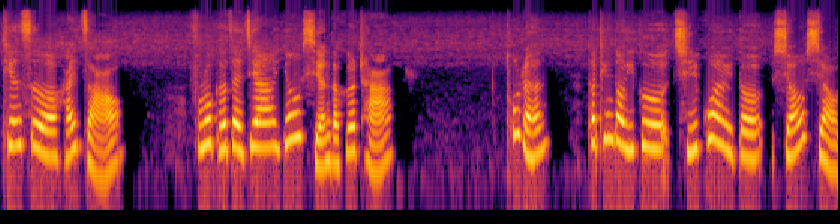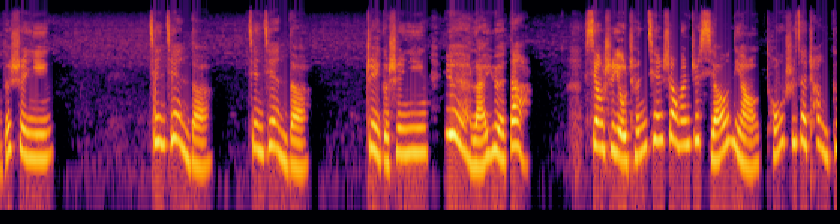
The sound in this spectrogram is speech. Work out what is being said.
天色还早，弗洛格在家悠闲的喝茶。突然，他听到一个奇怪的小小的声音。渐渐的，渐渐的，这个声音越来越大，像是有成千上万只小鸟同时在唱歌。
